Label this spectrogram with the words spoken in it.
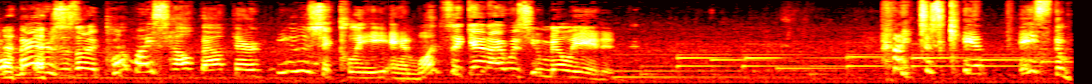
what matters is that I put myself out there musically, and once again I was humiliated. I just can't face them.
